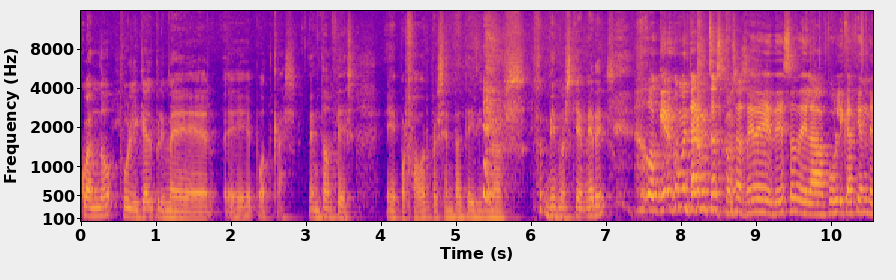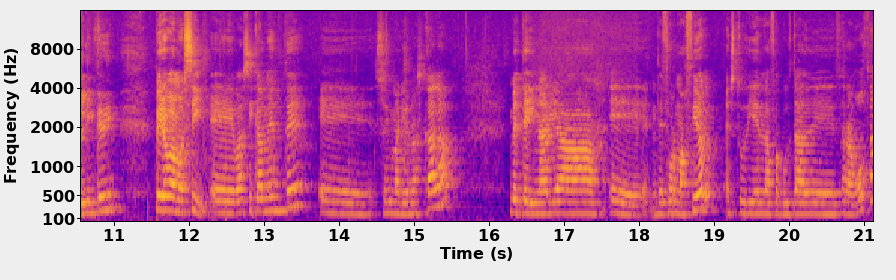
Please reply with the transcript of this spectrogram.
cuando publiqué el primer eh, podcast. Entonces, eh, por favor, preséntate y dinos, dinos quién eres. Jo, quiero comentar muchas cosas ¿eh? de, de eso, de la publicación de LinkedIn. Pero vamos, sí, eh, básicamente soy Mariona Escala, veterinaria de formación, estudié en la Facultad de Zaragoza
